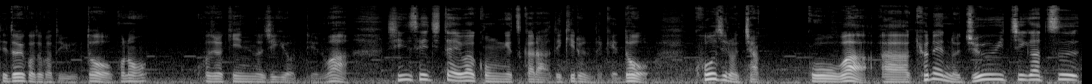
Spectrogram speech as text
でどういうことかというとこの補助金の事業っていうのは申請自体は今月からできるんだけど工事の着工はあ去年の11月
